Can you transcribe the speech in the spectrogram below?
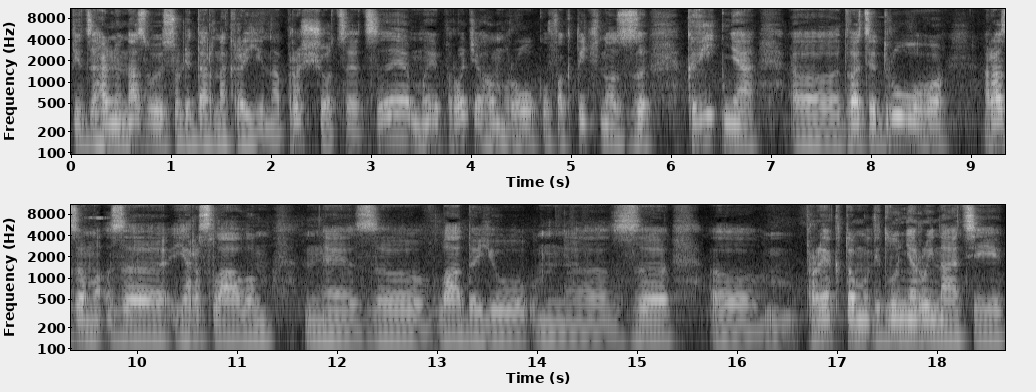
під загальною назвою Солідарна країна. Про що це? Це ми протягом року, фактично з квітня е, 22-го, разом з Ярославом, з владою, з е, проєктом відлуння руйнації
